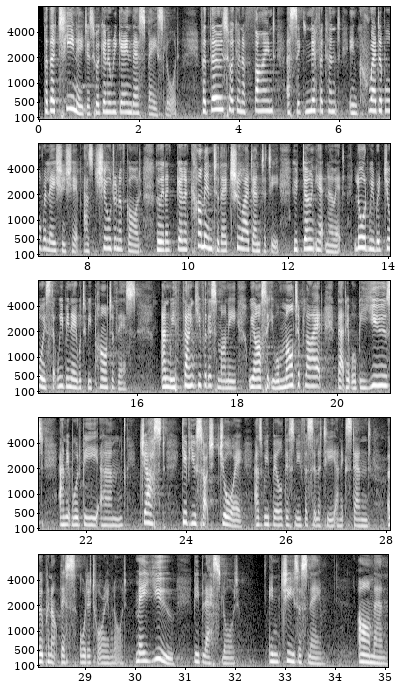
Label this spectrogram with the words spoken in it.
for the teenagers who are going to regain their space, Lord, for those who are going to find a significant, incredible relationship as children of God, who are going to come into their true identity, who don't yet know it. Lord, we rejoice that we've been able to be part of this. And we thank you for this money. We ask that you will multiply it, that it will be used, and it would be um, just give you such joy as we build this new facility and extend, open up this auditorium, Lord. May you be blessed, Lord. In Jesus' name, amen.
